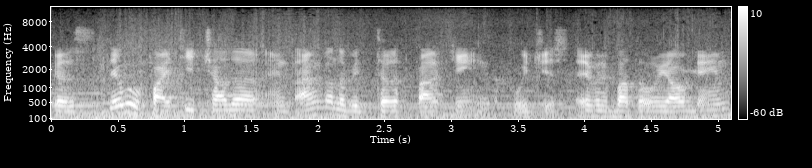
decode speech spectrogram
Because they will fight each other and I'm gonna be third partying which is every battle royale game.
